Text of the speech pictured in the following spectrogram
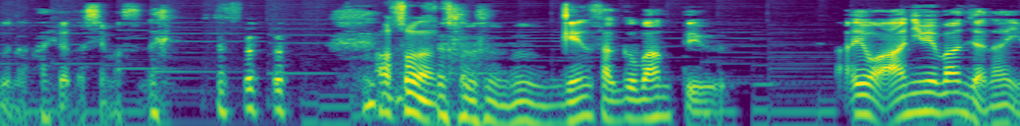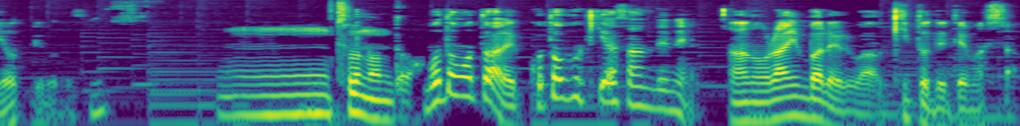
風な書き方してますね。あ、そうなんですか。うん原作版っていう。あ要はアニメ版じゃないよっていうことですね。うーん、そうなんだ。もともとあれ、ことぶき屋さんでね、あの、ラインバレルはきっと出てました。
